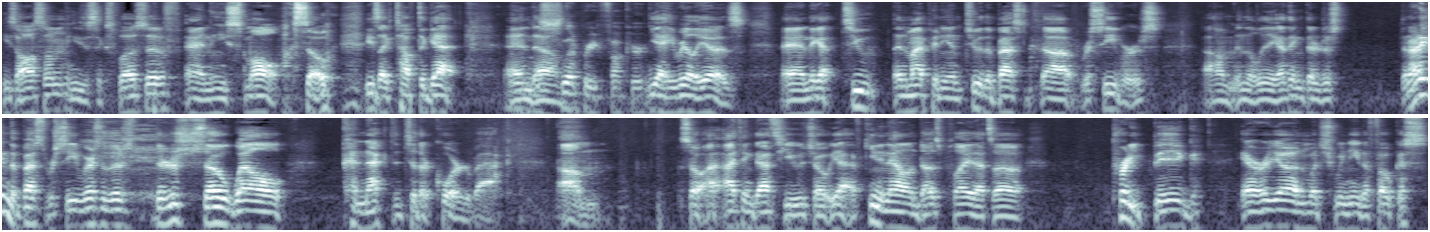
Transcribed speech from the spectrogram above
He's awesome. He's explosive and he's small, so he's like tough to get. And um, slippery fucker. yeah, he really is. And they got two, in my opinion, two of the best uh, receivers um, in the league. I think they're just they're not even the best receivers. They're just, they're just so well connected to their quarterback. Um, so I, I think that's huge. So yeah, if Keenan Allen does play, that's a pretty big area in which we need to focus.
